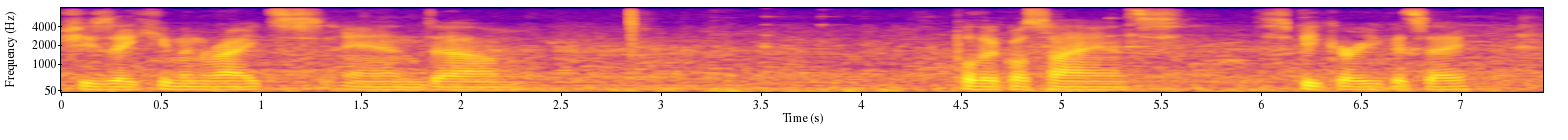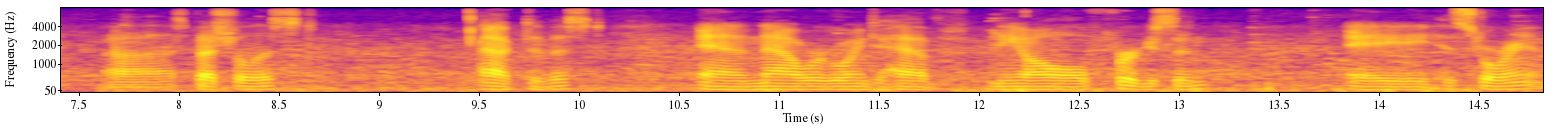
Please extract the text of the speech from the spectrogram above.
She's a human rights and um, political science speaker, you could say, uh, specialist, activist. And now we're going to have Niall Ferguson, a historian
